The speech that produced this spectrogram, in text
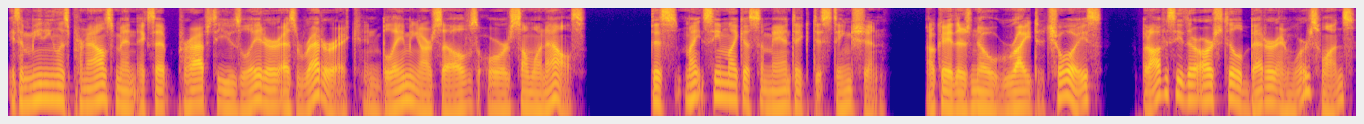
It's a meaningless pronouncement, except perhaps to use later as rhetoric in blaming ourselves or someone else. This might seem like a semantic distinction. Okay, there's no right choice, but obviously there are still better and worse ones.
